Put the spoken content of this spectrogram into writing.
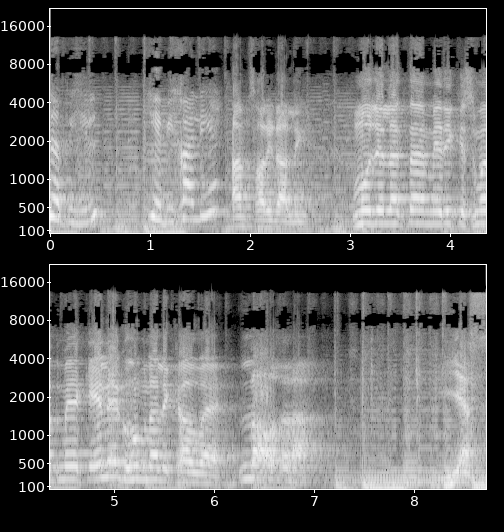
नबील ये भी खाली है? आई एम सॉरी डार्लिंग मुझे लगता है मेरी किस्मत में अकेले घूमना लिखा हुआ है। लाओ जरा। यस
